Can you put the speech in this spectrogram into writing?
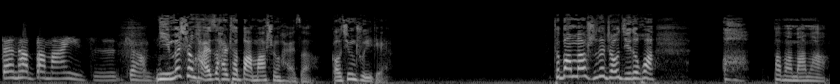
但是他爸妈一直这样子，你们生孩子还是他爸妈生孩子？搞清楚一点。他爸妈要实在着急的话，啊，爸爸妈妈，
